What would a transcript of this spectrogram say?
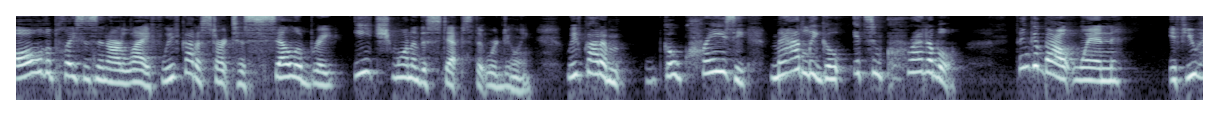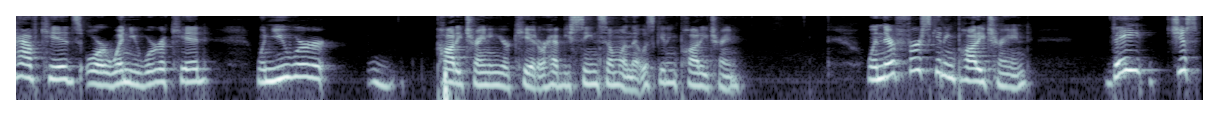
All the places in our life, we've got to start to celebrate each one of the steps that we're doing. We've got to go crazy, madly go. It's incredible. Think about when, if you have kids or when you were a kid, when you were potty training your kid, or have you seen someone that was getting potty trained? When they're first getting potty trained, they just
